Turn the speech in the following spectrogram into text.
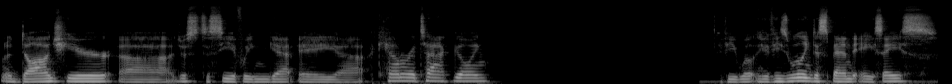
I'm going to dodge here uh, just to see if we can get a, uh, a counterattack going. If, he will, if he's willing to spend ace-ace.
